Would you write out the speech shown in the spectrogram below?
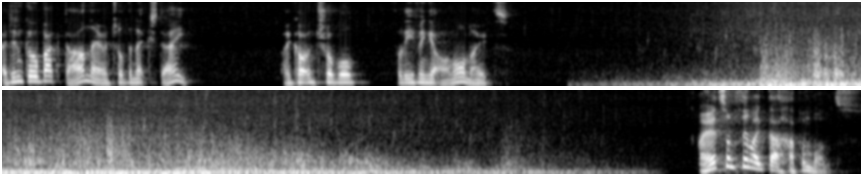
I didn't go back down there until the next day. I got in trouble for leaving it on all night. I had something like that happen once.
